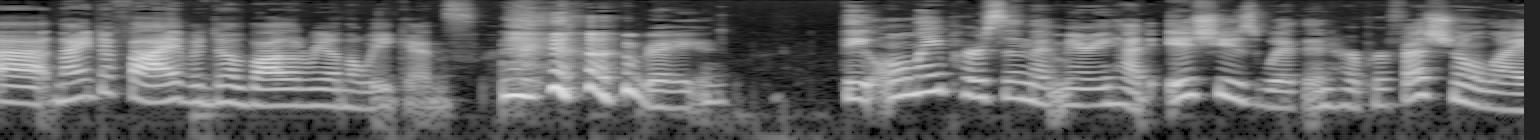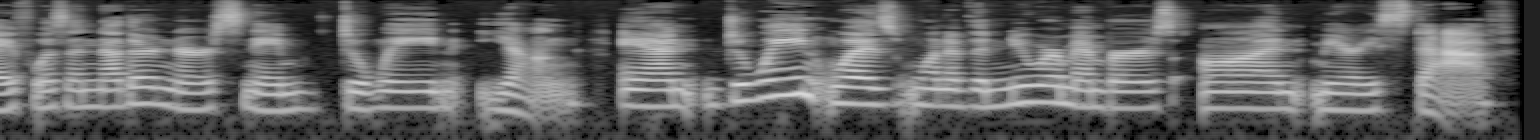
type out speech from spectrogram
uh, nine to five and don't bother me on the weekends. right. The only person that Mary had issues with in her professional life was another nurse named Dwayne Young. And Dwayne was one of the newer members on Mary's staff.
